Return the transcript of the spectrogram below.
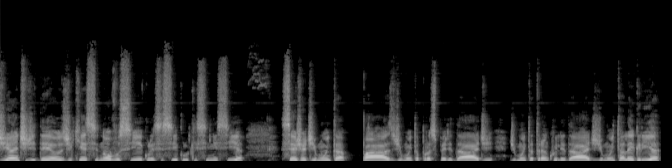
diante de Deus de que esse novo ciclo, esse ciclo que se inicia, seja de muita paz, de muita prosperidade, de muita tranquilidade, de muita alegria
